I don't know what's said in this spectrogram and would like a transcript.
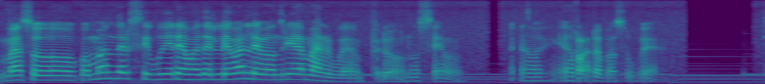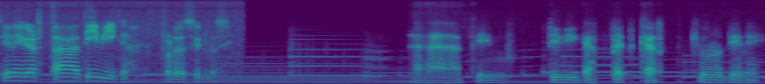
Mazo Commander, si pudiera meterle más, le pondría más, weón, pero no sé, weón. Es, raro para su wea. Tiene cartas típicas, por decirlo así. Ah, sí, típicas pet cards que uno tiene,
